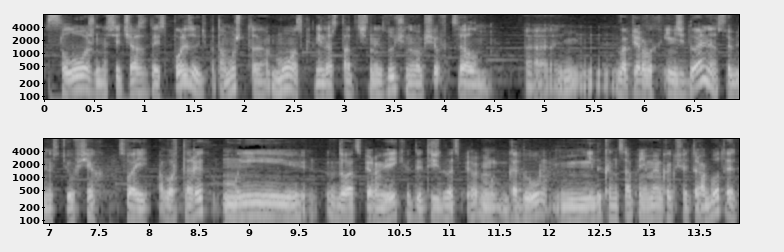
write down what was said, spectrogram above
Сложно сейчас это использовать, потому что мозг недостаточно изучен вообще в целом. Э, во-первых, индивидуальные особенности у всех свои, а во-вторых, мы в 21 веке, в 2021 году не до конца понимаем, как все это работает.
